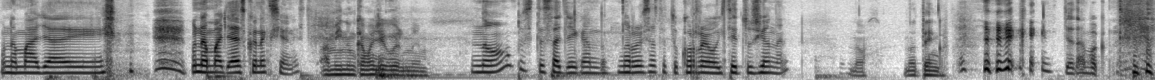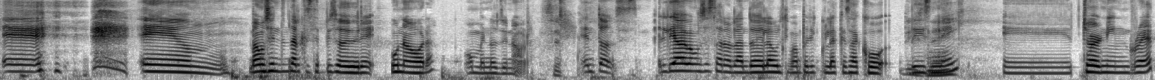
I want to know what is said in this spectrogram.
Una malla de. una malla de desconexiones. A mí nunca me llegó el memo. No, pues te está llegando. No revisaste tu correo institucional. No, no tengo. Yo tampoco. Eh, em, vamos a intentar que este episodio dure una hora o menos de una hora. Sí. Entonces, el día de hoy vamos a estar hablando de la última película que sacó Disney, Disney. eh, Turning Red,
